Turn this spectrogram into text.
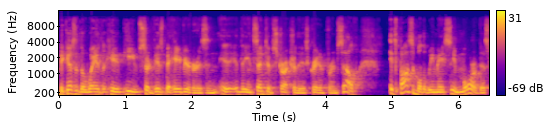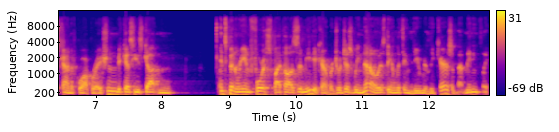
because of the way that he, he sort of his behavior is and in the incentive structure that he's created for himself, it's possible that we may see more of this kind of cooperation because he's gotten it's been reinforced by positive media coverage, which, as we know, is the only thing that he really cares about meaningfully.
